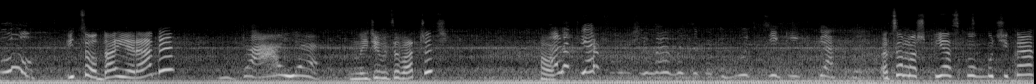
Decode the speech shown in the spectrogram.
U! I co, daje radę? Daję! No idziemy zobaczyć? Chodź. Ale pierw musimy wysypać buciki w piasku. A co masz piasku w bucikach?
